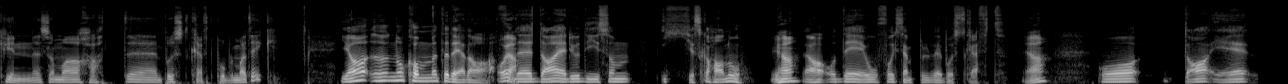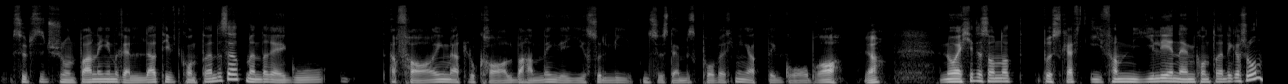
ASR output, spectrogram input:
kvinnene som har hatt eh, brystkreftproblematikk. Ja, nå- kommer vi til det, da. For oh, ja. det, da er det jo de som ikke skal ha noe. Ja. Ja, Og det er jo f.eks. ved brystkreft. Ja. Og da er substitusjonsbehandlingen relativt kontraindisert, men det er god erfaring med at lokal behandling det gir så liten systemisk påvirkning at det går bra. Ja. Nå er ikke det sånn at brystkreft i familien er en kontraindikasjon,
